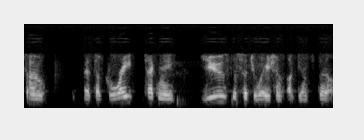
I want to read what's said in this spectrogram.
So it's a great technique. Use the situation against them.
